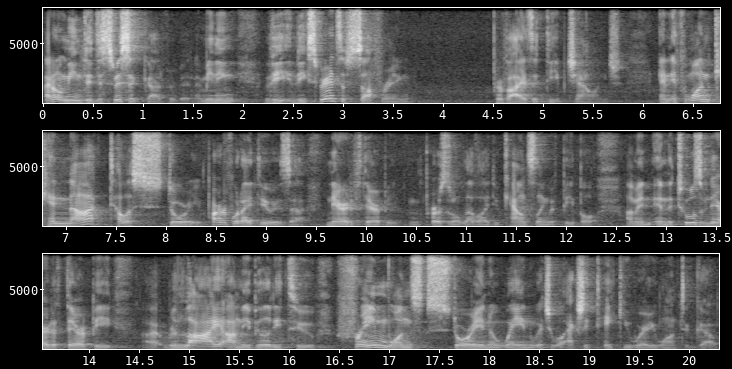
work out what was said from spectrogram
I don't mean to dismiss it, God forbid. I meaning the the experience of suffering provides a deep challenge, and if one cannot tell a story, part of what I do is uh, narrative therapy. On a personal level, I do counseling with people, um, and, and the tools of narrative therapy uh, rely on the ability to frame one's story in a way in which it will actually take you where you want to go.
